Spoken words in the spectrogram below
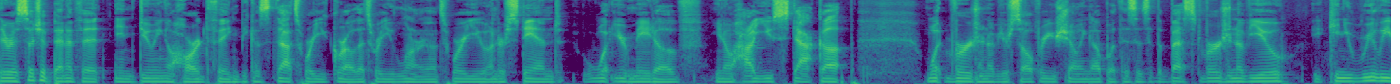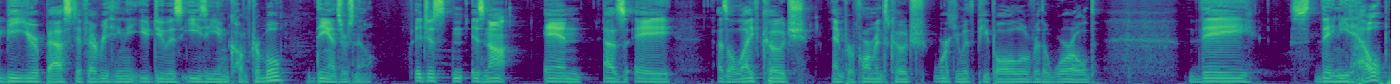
there is such a benefit in doing a hard thing because that's where you grow, that's where you learn, that's where you understand what you're made of, you know, how you stack up. What version of yourself are you showing up with? Is it the best version of you? Can you really be your best if everything that you do is easy and comfortable? The answer is no. It just is not. And as a as a life coach and performance coach working with people all over the world, they they need help.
